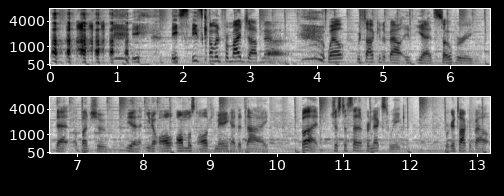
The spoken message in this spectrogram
He- he's, he's coming for my job now. well, we're talking about it. Yeah, it's sobering that a bunch of yeah, you know, all almost all of humanity had to die. But just to set up for next week, we're going to talk about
